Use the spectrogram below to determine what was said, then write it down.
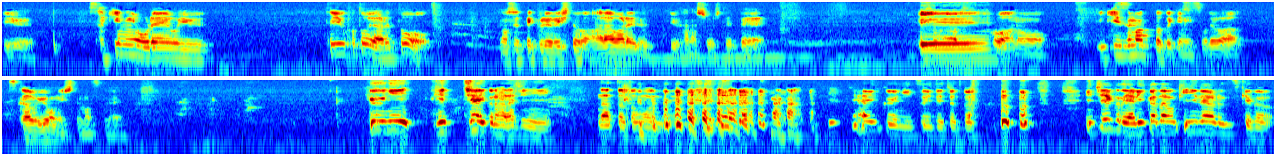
ていう、先にお礼を言うっていうことをやると、乗せてくれる人が現れるっていう話をしてて、え結構あの、行き詰まった時にそれは使うようにしてますね。急にヒッチハイクの話になったと思うんで、ヒッチハイクについてちょっと、ヒッチハイクのやり方も気になるんですけど、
